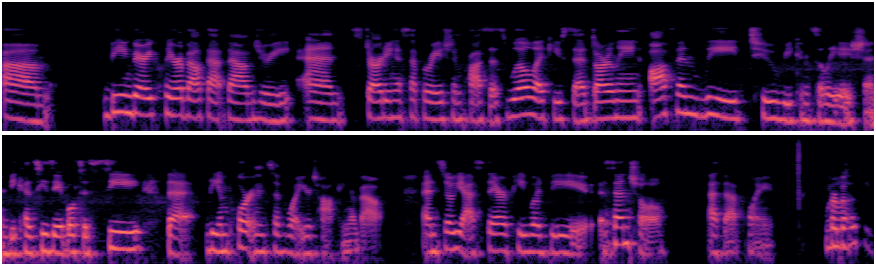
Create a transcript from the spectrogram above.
um, being very clear about that boundary and starting a separation process will, like you said, Darlene, often lead to reconciliation because he's able to see that the importance of what you're talking about. And so, yes, therapy would be essential at that point well, for both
